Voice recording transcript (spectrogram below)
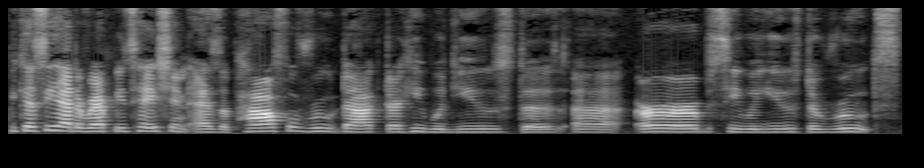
because he had a reputation as a powerful root doctor. He would use the uh, herbs, he would use the roots,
